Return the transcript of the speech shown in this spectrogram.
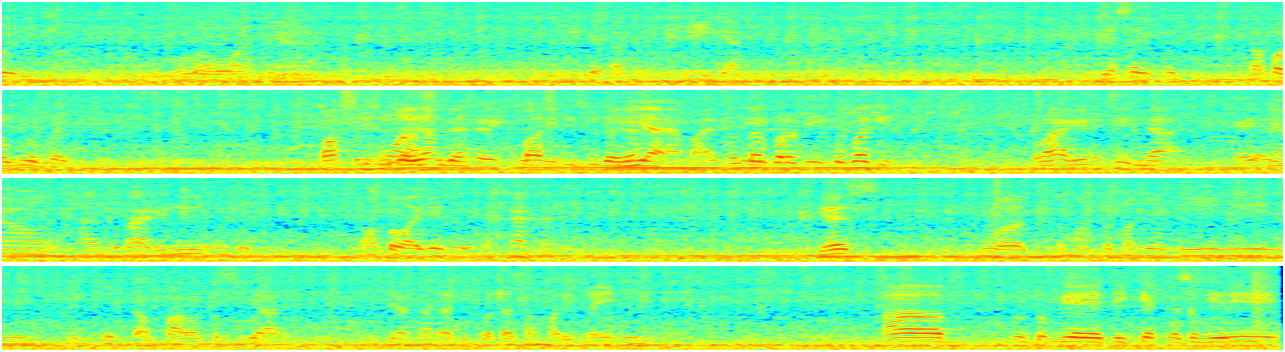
25 bawahnya tiga tahun tiga. Biasa ikut kapal juga berarti? Pasti Semua sudah ya? sudah saya pasti sudah ya? Iya, pasti. Bentar berarti ikut lagi? Hari ini sih enggak. Kayaknya untuk hari ini untuk moto aja dulu. Guys buat teman-teman yang ingin ikut kapal pesiar yang ada di kota Samarinda ini. Uh, untuk biaya tiketnya sendiri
